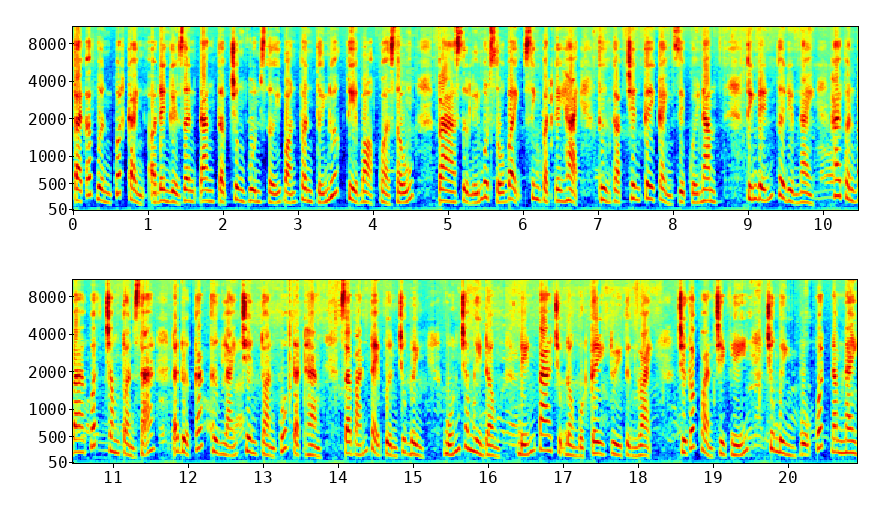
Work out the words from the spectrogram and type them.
tại các vườn quất cảnh ở đây người dân đang tập trung vun sới bón phân tưới nước tỉa bỏ quả xấu và xử lý một số bệnh sinh vật gây hại thường gặp trên cây cảnh dịp cuối năm. Tính đến thời điểm này, 2 phần 3 quất trong toàn xã đã được các thương lái trên toàn quốc đặt hàng, giá bán tại vườn trung bình 400.000 đồng đến 3 triệu đồng một cây tùy từng loại. Trừ các khoản chi phí, trung bình vụ quất năm nay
